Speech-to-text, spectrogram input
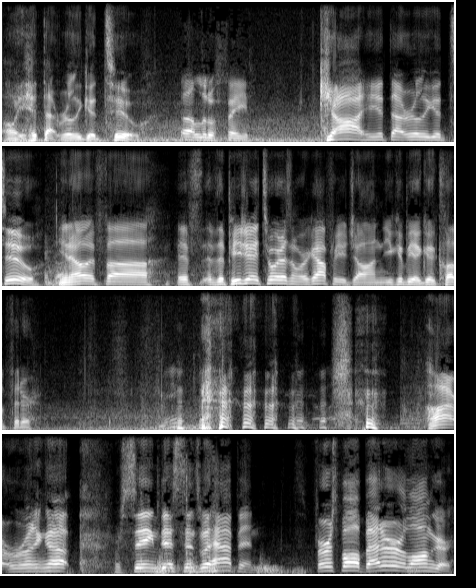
Oh, he hit that really good too. A little fade. God, he hit that really good too. You know, if uh, if if the PGA Tour doesn't work out for you, Jon, you could be a good club fitter. Me? All right, we're running up. We're seeing distance. What happened? First ball better or longer?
